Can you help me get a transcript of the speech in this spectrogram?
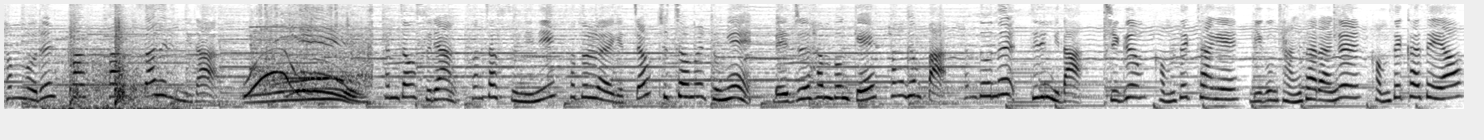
선물을 팍팍 쏴드립니다. 한정 수량, 선착순이니 서둘러야겠죠? 추첨을 통해 매주 한 분께 황금바 한 돈을 드립니다. 지금 검색창에 미궁 장사랑을 검색하세요.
